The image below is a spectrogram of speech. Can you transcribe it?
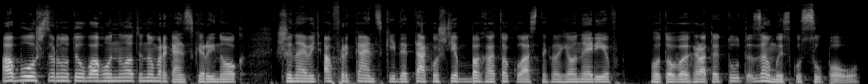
Або ж звернути увагу на латиноамериканський ринок, чи навіть африканський, де також є багато класних легіонерів, готових грати тут за миску супу.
